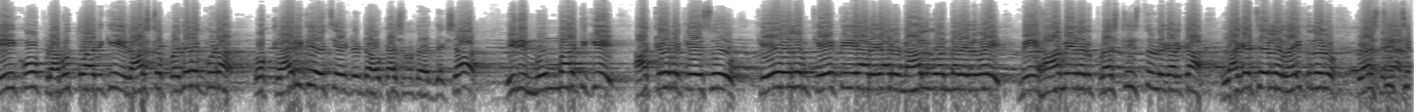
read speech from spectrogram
మీకు ప్రభుత్వానికి రాష్ట్ర ప్రజలకు కూడా ఒక క్లారిటీ వచ్చేటువంటి అవకాశం ఉంటుంది అధ్యక్ష. ఇది ముమ్మాటికి అక్రమ కేసు. కేవలం కేటీఆర్ గారు నాలుగు వందల ఇరవై మీ హామీలను ప్రశ్నిస్తుండే కనుక లగచర్ల రైతులను ప్రశ్నించి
